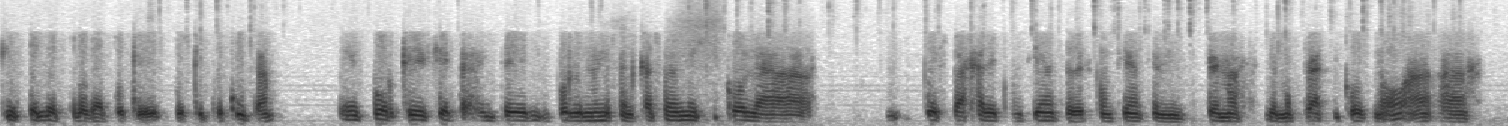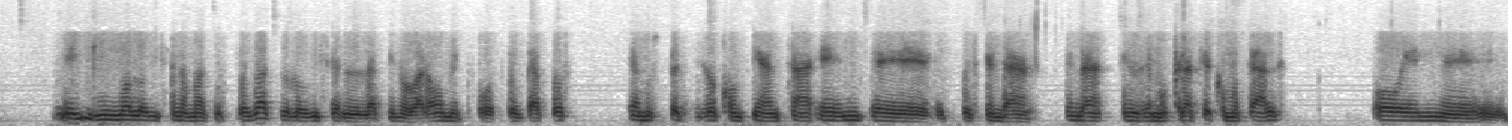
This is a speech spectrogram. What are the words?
Que es el otro dato que, pues, que preocupa, eh, porque ciertamente, por lo menos en el caso de México, la pues baja de confianza, desconfianza en temas democráticos, ¿no? A, y no lo dicen nada más nuestros datos, lo dice el Latino Barómetro, otros datos, hemos perdido confianza en eh, en la en la, en la democracia como tal o en eh,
